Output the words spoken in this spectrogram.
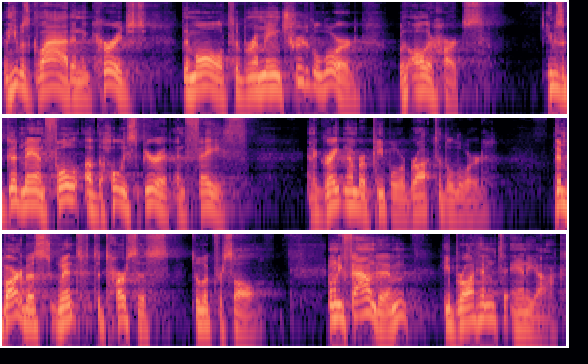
and he was glad and encouraged them all to remain true to the Lord with all their hearts. He was a good man, full of the Holy Spirit and faith, and a great number of people were brought to the Lord. Then Barnabas went to Tarsus to look for Saul. And when he found him, he brought him to Antioch.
